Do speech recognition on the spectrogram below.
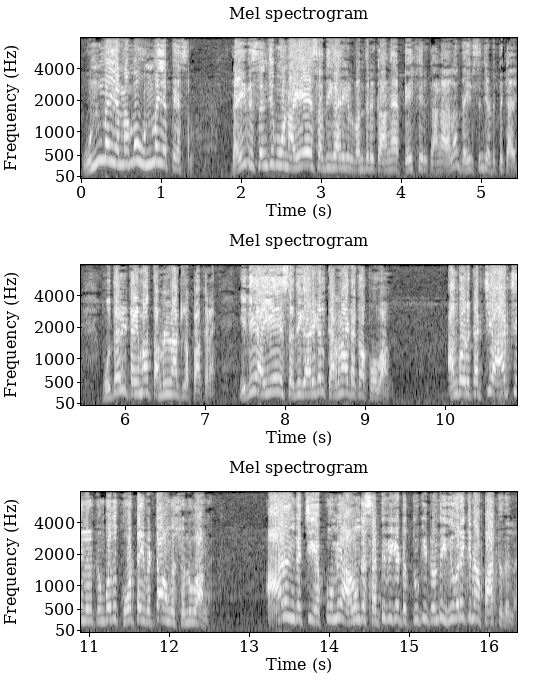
உண்மை என்னமோ உண்மையை பேசணும். தயவு செஞ்சு மூணு ஐஏஎஸ் அதிகாரிகள் வந்திருக்காங்க பேசியிருக்காங்க. அதெல்லாம் தயவு செஞ்சு எடுத்துக்காது முதல் டைமா தமிழ்நாட்டுல பாக்குறேன். இதே ஐஏஎஸ் அதிகாரிகள் கர்நாடகா போவாங்க. அங்க ஒரு கட்சி ஆட்சியில் இருக்கும்போது கோட்டை விட்டா அவங்க சொல்லுவாங்க. ஆளுங்கட்சி எப்பவுமே அவங்க சர்டிபிகேட்டை தூக்கிட்டு வந்து இதுவரைக்கும் நான் பார்த்ததில்ல.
